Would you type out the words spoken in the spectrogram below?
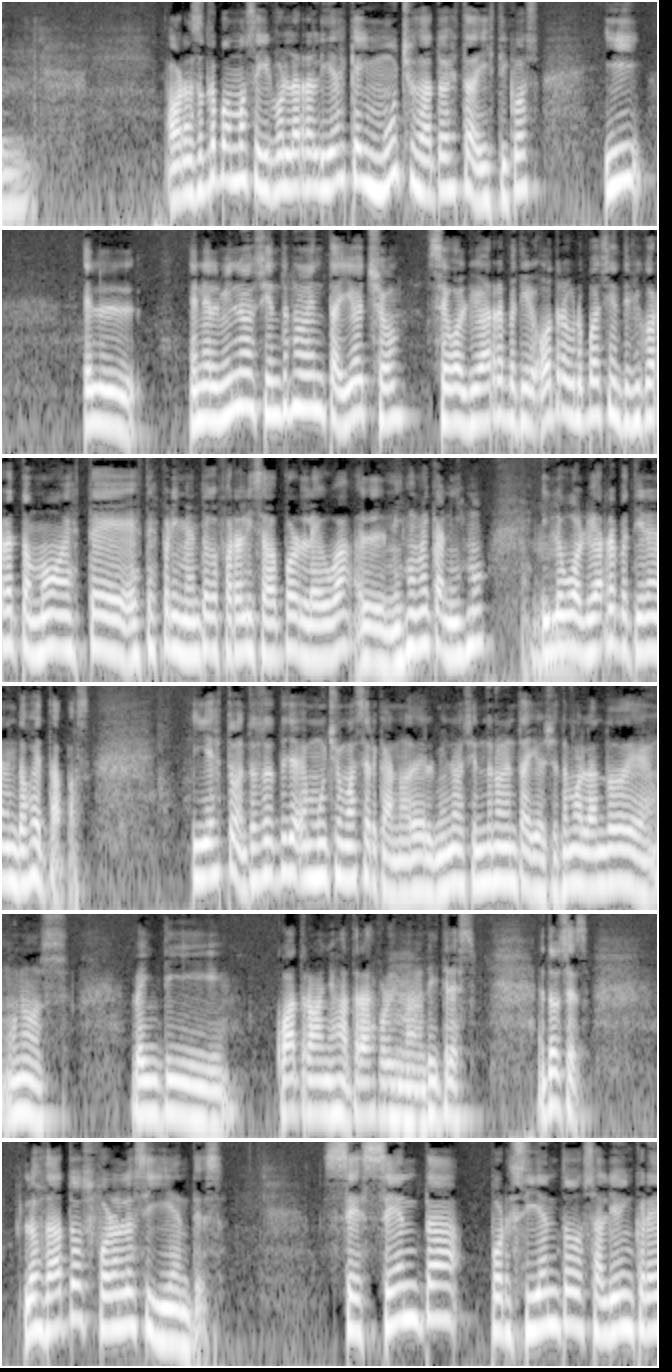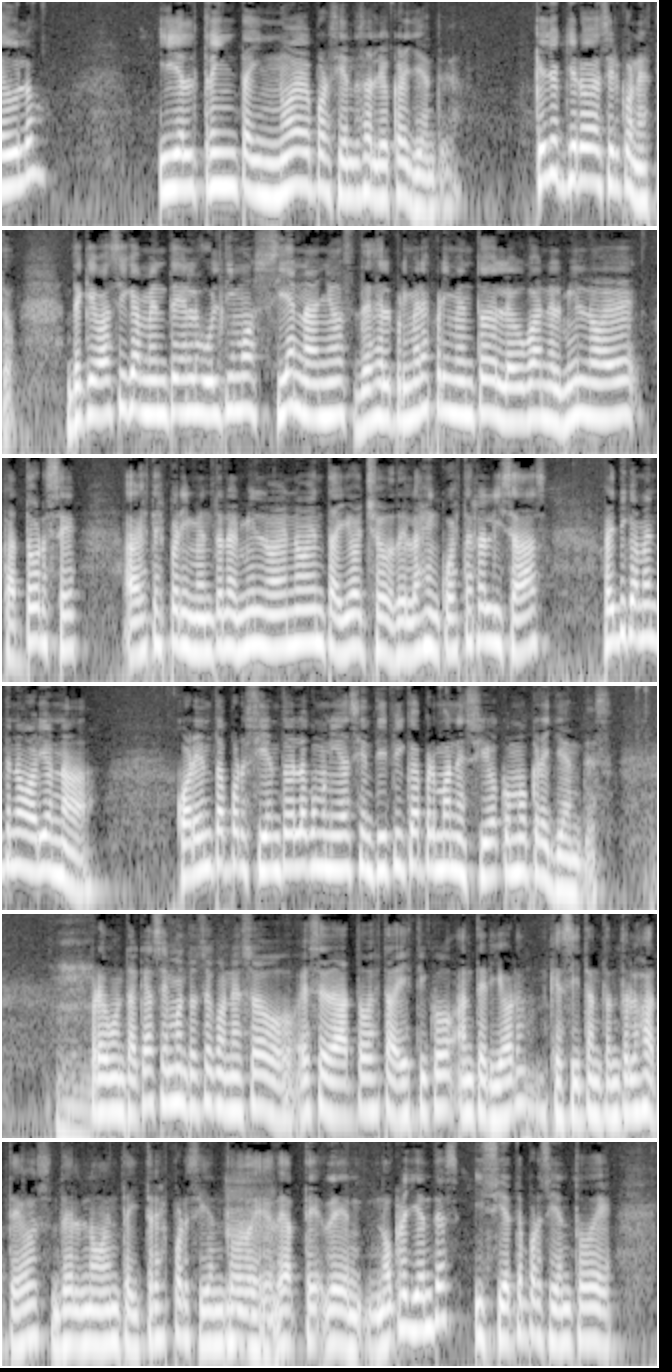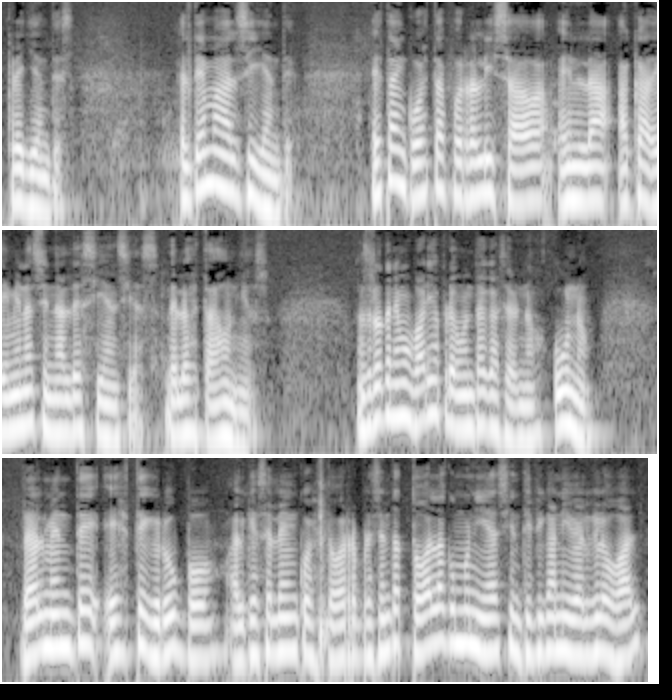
Ahora nosotros podemos seguir por la realidad es que hay muchos datos estadísticos y el, en el 1998 se volvió a repetir, otro grupo de científicos retomó este, este experimento que fue realizado por Lewa, el mismo mecanismo, y lo volvió a repetir en dos etapas. Y esto, entonces, ya es mucho más cercano, del 1998, estamos hablando de unos 24 años atrás, aproximadamente, 23. Entonces, los datos fueron los siguientes. 60% salió incrédulo y el 39% salió creyente. ¿Qué yo quiero decir con esto? De que básicamente en los últimos 100 años, desde el primer experimento de Leuba en el 1914 a este experimento en el 1998 de las encuestas realizadas, prácticamente no varió nada. 40% de la comunidad científica permaneció como creyentes. Pregunta, ¿qué hacemos entonces con eso, ese dato estadístico anterior que citan tanto los ateos del 93% de, de, ate- de no creyentes y 7% de creyentes? El tema es el siguiente. Esta encuesta fue realizada en la Academia Nacional de Ciencias de los Estados Unidos. Nosotros tenemos varias preguntas que hacernos. Uno, ¿realmente este grupo al que se le encuestó representa toda la comunidad científica a nivel global?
